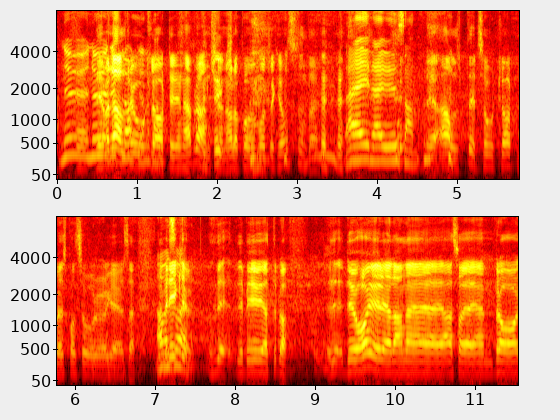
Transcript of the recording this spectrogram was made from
nu, nu Det är väl klart aldrig oklart i den här branschen, hålla på med motocross och sånt där. Nej, nej, det är sant. Det är alltid solklart med sponsorer och grejer. Så. Ja, men men det är är kul. Det, det blir ju jättebra. Du har ju redan eh, alltså, en bra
